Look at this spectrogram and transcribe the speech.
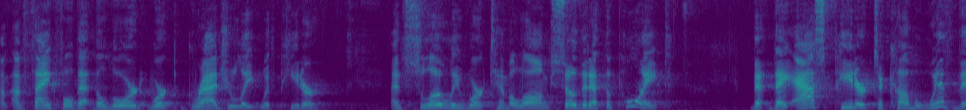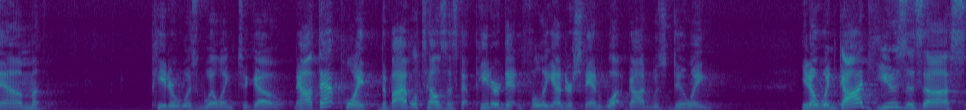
I'm, I'm thankful that the Lord worked gradually with Peter and slowly worked him along so that at the point that they asked Peter to come with them, Peter was willing to go. Now, at that point, the Bible tells us that Peter didn't fully understand what God was doing. You know, when God uses us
